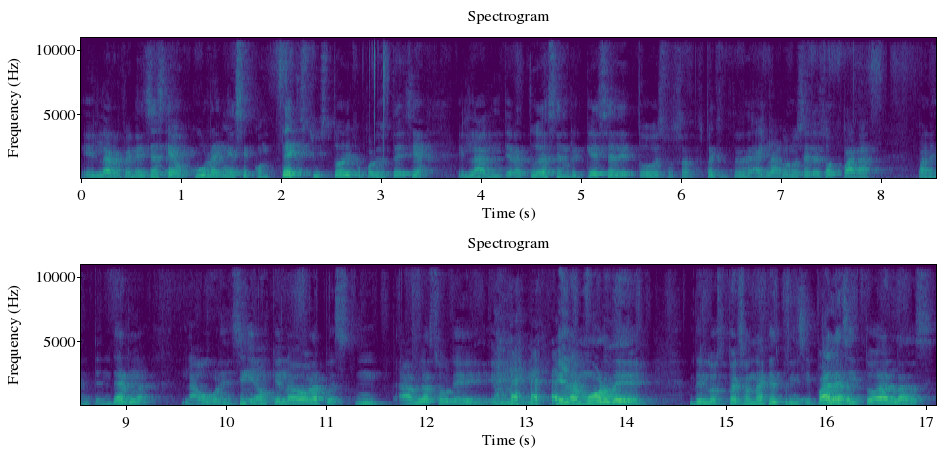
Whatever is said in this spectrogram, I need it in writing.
eh, la referencia es que ocurre en ese contexto histórico, por eso te decía, la literatura se enriquece de todos esos aspectos, entonces hay claro. que conocer eso para, para entenderla, la obra en sí, aunque la obra pues mm, habla sobre el, el amor de, de, los personajes principales claro. y todas las,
